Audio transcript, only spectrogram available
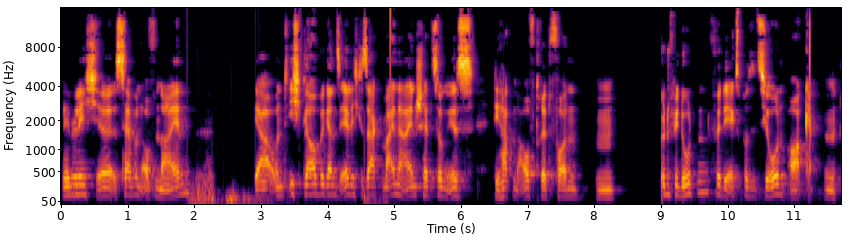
nämlich äh, Seven of Nine. Ja, und ich glaube, ganz ehrlich gesagt, meine Einschätzung ist, die hat einen Auftritt von hm, fünf Minuten für die Exposition. Oh, Captain,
